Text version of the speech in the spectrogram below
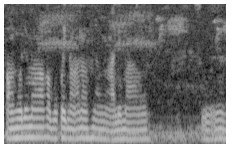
panghuli mga kabukid ng ano ng alimango so yun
